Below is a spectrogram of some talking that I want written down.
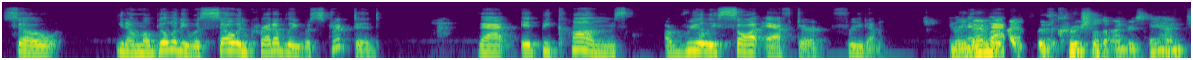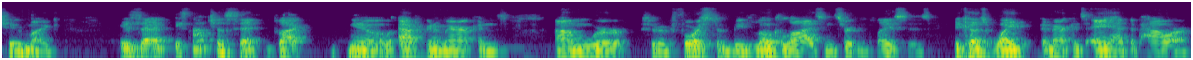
So, you know, mobility was so incredibly restricted that it becomes a really sought after freedom. And remember, that- what's crucial to understand too, Mike, is that it's not just that Black, you know, African Americans um, were sort of forced to be localized in certain places because white Americans, A, had the power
